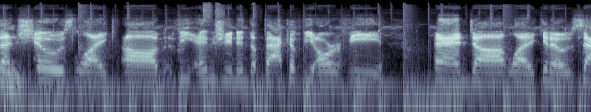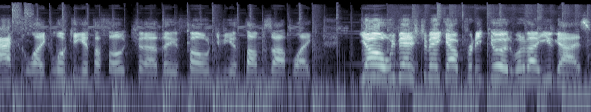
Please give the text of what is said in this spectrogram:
that Hmm. shows like um the engine in the back of the RV, and uh, like you know Zach like looking at the phone, uh, the phone, giving you a thumbs up, like, "Yo, we managed to make out pretty good. What about you guys?"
